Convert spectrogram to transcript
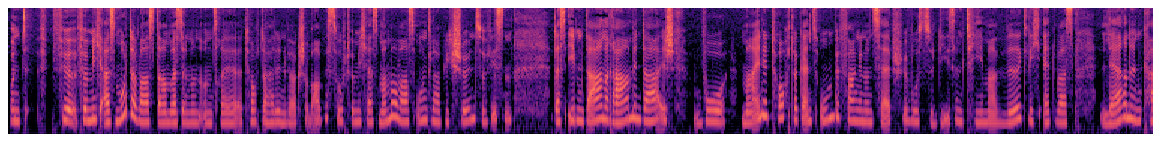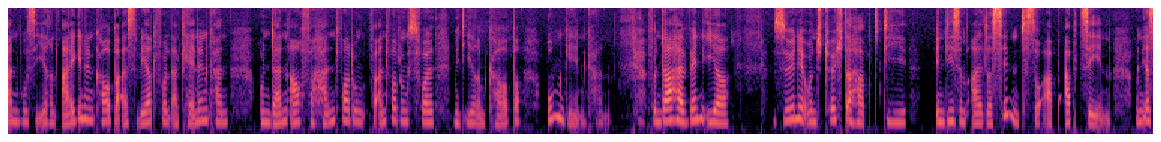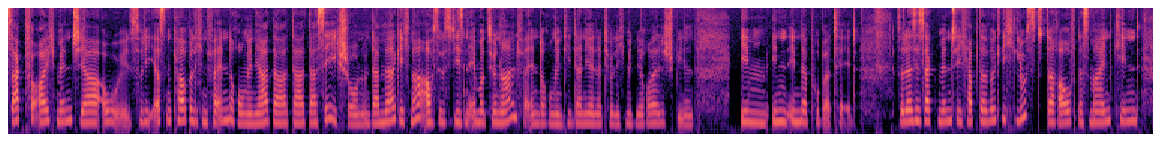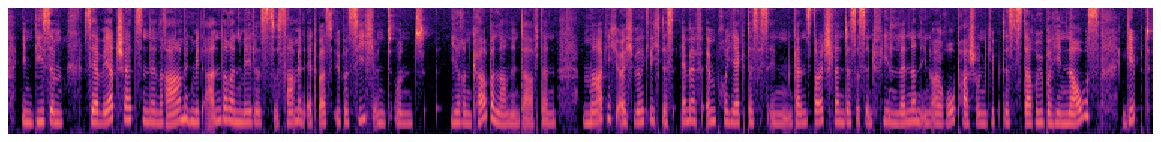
Und für, für mich als Mutter war es damals, und unsere Tochter hat den Workshop auch besucht, für mich als Mama war es unglaublich schön zu wissen, dass eben da ein Rahmen da ist, wo meine Tochter ganz unbefangen und selbstbewusst zu diesem Thema wirklich etwas lernen kann, wo sie ihren eigenen Körper als wertvoll erkennen kann und dann auch Verantwortung, verantwortungsvoll mit ihrem Körper umgehen kann. Von daher, wenn ihr Söhne und Töchter habt, die in diesem Alter sind, so ab, ab 10. Und ihr sagt für euch, Mensch, ja, oh, so die ersten körperlichen Veränderungen, ja, da, da, da sehe ich schon. Und da merke ich, ne, auch so diesen emotionalen Veränderungen, die dann ja natürlich mit eine Rolle spielen. im, in, in der Pubertät sodass sie sagt, Mensch, ich habe da wirklich Lust darauf, dass mein Kind in diesem sehr wertschätzenden Rahmen mit anderen Mädels zusammen etwas über sich und, und ihren Körper lernen darf, dann mag ich euch wirklich das MFM-Projekt, das es in ganz Deutschland, das es in vielen Ländern in Europa schon gibt, das es darüber hinaus gibt,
